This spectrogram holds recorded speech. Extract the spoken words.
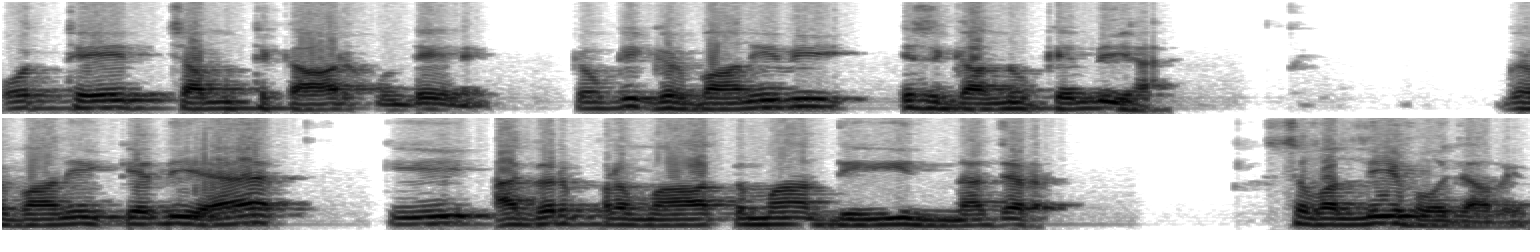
ਉੱਥੇ ਚਮਤਕਾਰ ਹੁੰਦੇ ਨੇ। ਕਿਉਂਕਿ ਗੁਰਬਾਣੀ ਵੀ ਇਸ ਗੱਲ ਨੂੰ ਕਹਿੰਦੀ ਹੈ। ਗੁਰਬਾਣੀ ਕਹਿੰਦੀ ਹੈ ਕਿ ਅਗਰ ਪ੍ਰਮਾਤਮਾ ਦੀ ਨਜ਼ਰ ਸਵੱਲੀ ਹੋ ਜਾਵੇ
